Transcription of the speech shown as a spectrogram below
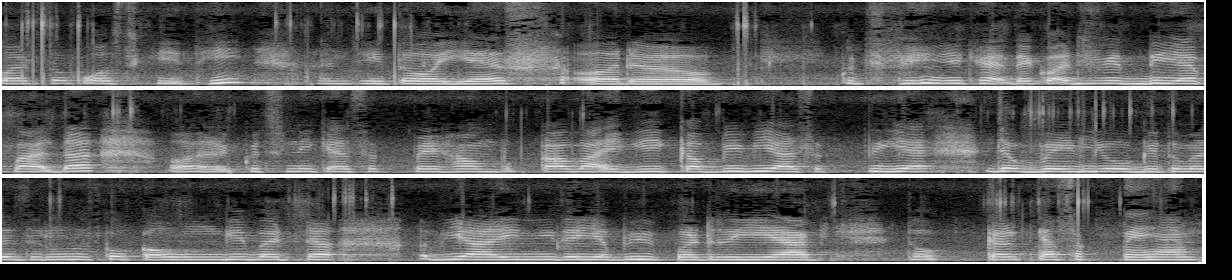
परसों पोस्ट की थी। हाँ जी तो यस और कुछ नहीं है कहने को अजविंदी है पर्दा और कुछ नहीं कह सकते हम कब आएगी, कभी भी आ सकती है। जब वेली होगी तो मैं ज़रूर उसको कहूँगी बट अभी आ ही नहीं रही, अभी भी पढ़ रही है। तो कर कह सकते हैं?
